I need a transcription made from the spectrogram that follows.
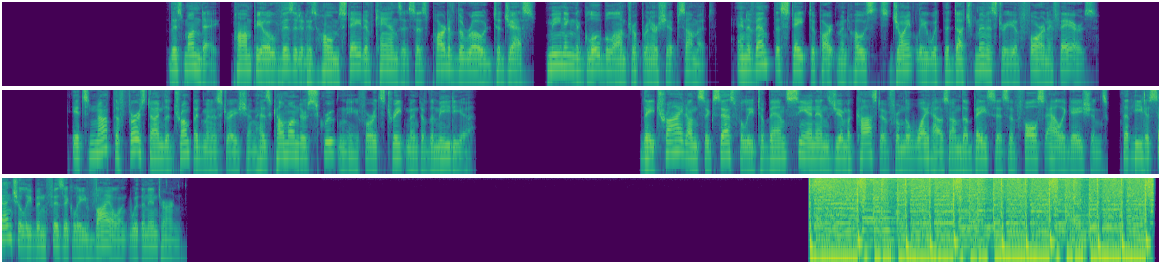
This Monday, Pompeo visited his home state of Kansas as part of the Road to GES, meaning the Global Entrepreneurship Summit, an event the State Department hosts jointly with the Dutch Ministry of Foreign Affairs. It's not the first time the Trump administration has come under scrutiny for its treatment of the media. They tried unsuccessfully to ban CNN's Jim Acosta from the White House on the basis of false allegations that he'd essentially been physically violent with an intern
